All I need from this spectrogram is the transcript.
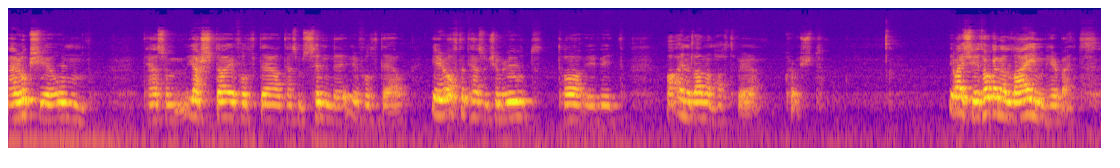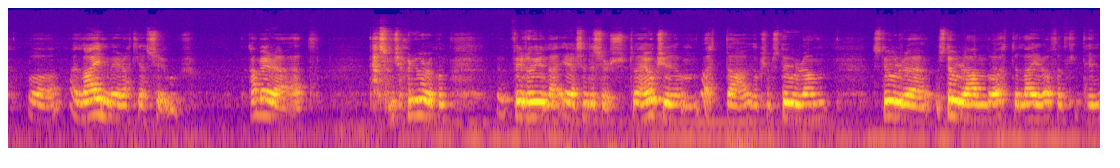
Og her også er om det som hjärsta er fullt av, det som sinne er fullt av. Er ofta det som kommer ut, ta i vid, av en eller annan hatt vera krøst. Jeg vet ikke, jeg tok en lime her bænt, og en lime er rettelig sur. Det kan være at det som kommer ut, og fyrir høyina er sin surs. Det er også om ötta, også om sturan, stora stora och att lejer ofta till, till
